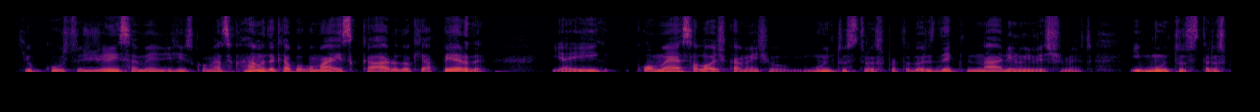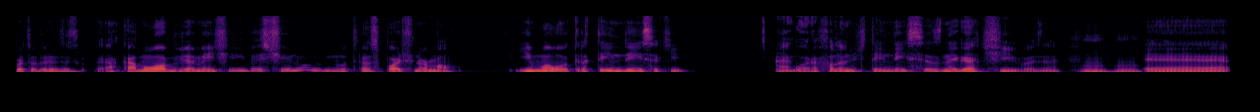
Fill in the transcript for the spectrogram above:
que o custo de gerenciamento de risco começa a ficar daqui a pouco mais caro do que a perda. E aí começa, logicamente, muitos transportadores declinarem no investimento. E muitos transportadores acabam, obviamente, investindo no transporte normal. E uma outra tendência aqui, agora falando de tendências negativas, né? Uhum. É,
